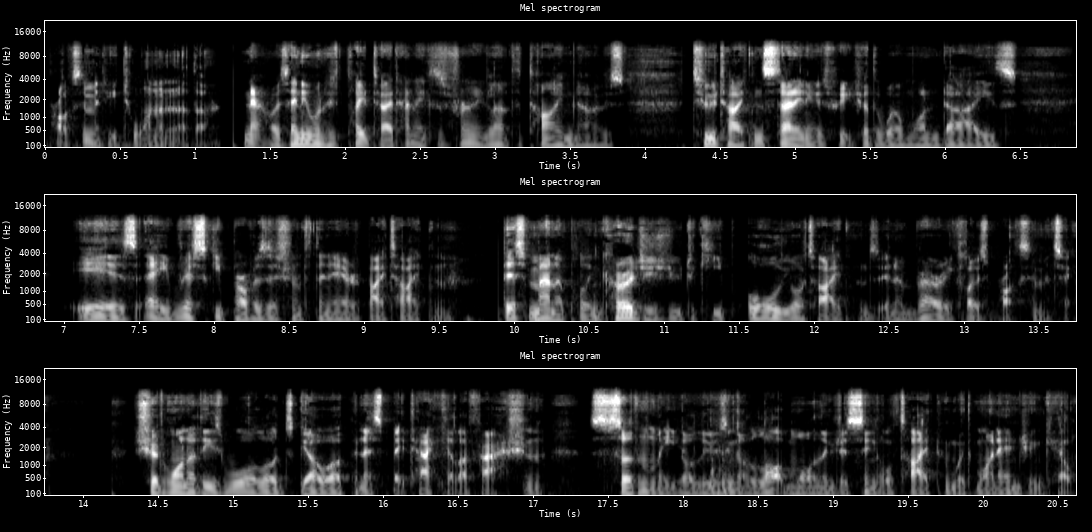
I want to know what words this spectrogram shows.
proximity to one another. Now, as anyone who's played Titanicus for any length of time knows, two titans standing next to each other when one dies is a risky proposition for the nearby Titan. This maniple encourages you to keep all your Titans in a very close proximity. Should one of these warlords go up in a spectacular fashion, suddenly you're losing a lot more than just single Titan with one engine kill.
